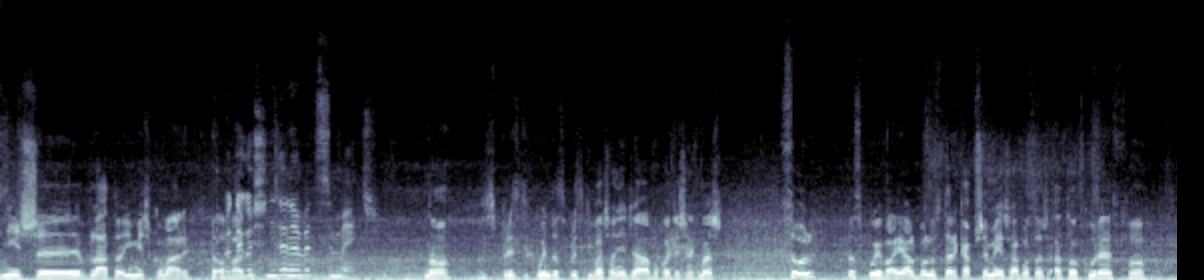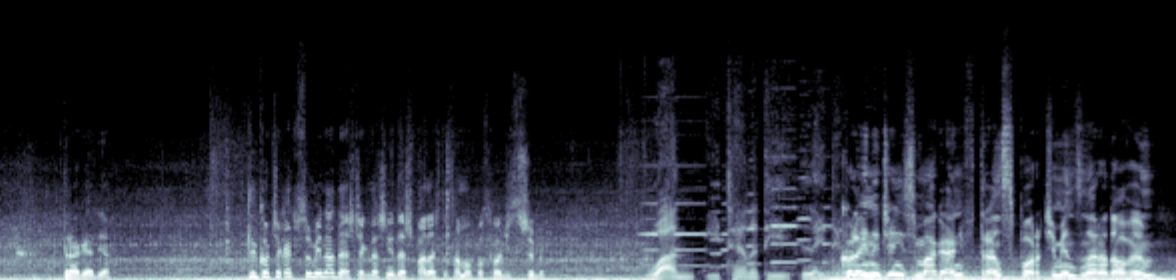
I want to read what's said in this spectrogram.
niż y, w lato i mieć komary. Bo owady. tego się nie da nawet zmyć. No, spryski, płyn do spryskiwacza nie działa, bo chociaż jak masz sól, to spływa i albo lusterka przemyjesz, albo coś, a to kurestwo tragedia. Tylko czekać w sumie na deszcz, jak zacznie deszcz padać, to samo poschodzi z szyby. One eternity later. Kolejny dzień zmagań w transporcie międzynarodowym.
